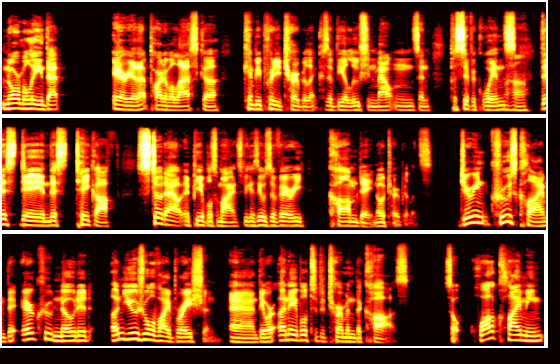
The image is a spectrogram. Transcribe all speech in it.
Normally that area, that part of Alaska can be pretty turbulent because of the Aleutian Mountains and Pacific winds. Uh-huh. This day and this takeoff stood out in people's minds because it was a very calm day, no turbulence. During cruise climb, the aircrew noted unusual vibration and they were unable to determine the cause. So while climbing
